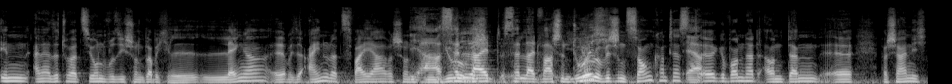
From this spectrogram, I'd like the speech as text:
in einer Situation, wo sie schon, glaube ich, länger, äh, also ein oder zwei Jahre schon Ja, diesen Satellite, Satellite war schon durch. Eurovision Song Contest Ja. äh, gewonnen hat und dann äh, wahrscheinlich,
